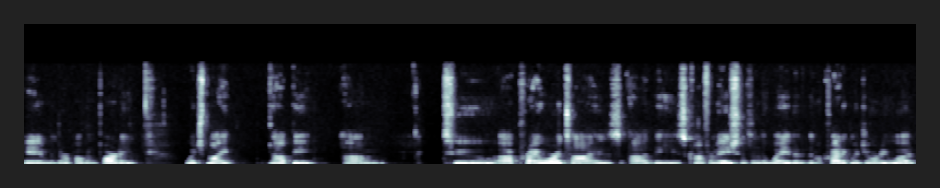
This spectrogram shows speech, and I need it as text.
him and the Republican Party, which might not be um, to uh, prioritize uh, these confirmations in the way that the Democratic majority would.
